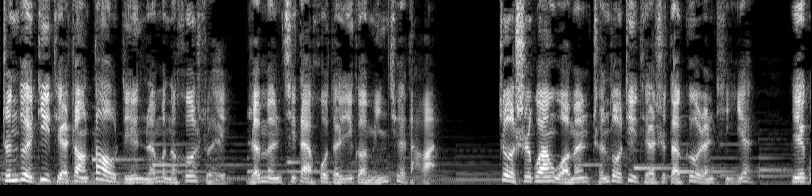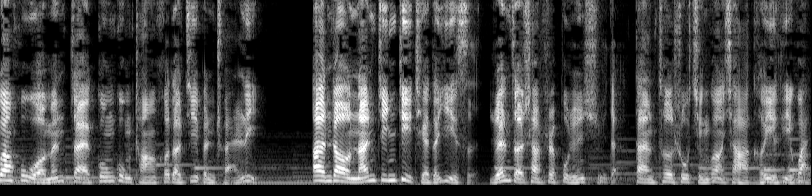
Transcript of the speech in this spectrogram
针对地铁上到底能不能喝水，人们期待获得一个明确答案。这事关我们乘坐地铁时的个人体验，也关乎我们在公共场合的基本权利。按照南京地铁的意思，原则上是不允许的，但特殊情况下可以例外。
